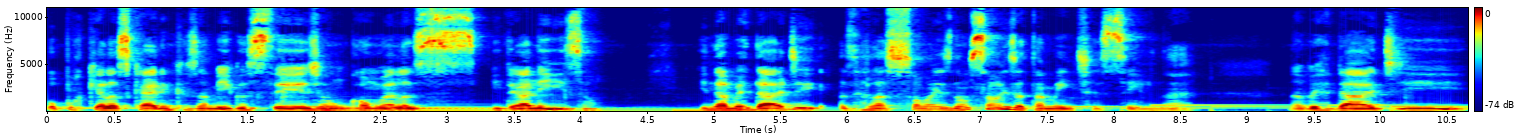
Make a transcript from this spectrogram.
ou porque elas querem que os amigos sejam como elas idealizam. E na verdade, as relações não são exatamente assim, né? Na verdade,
